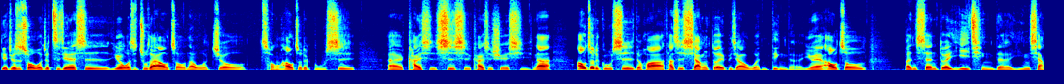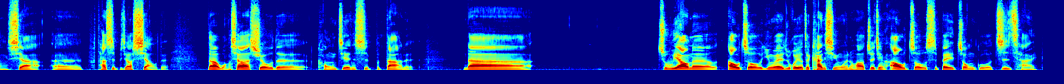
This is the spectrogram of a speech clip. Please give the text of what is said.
也就是说，我就直接是因为我是住在澳洲，那我就从澳洲的股市，呃，开始试试，开始学习。那澳洲的股市的话，它是相对比较稳定的，因为澳洲本身对疫情的影响下，呃，它是比较小的。那往下修的空间是不大的。那主要呢，澳洲因为如果有在看新闻的话，最近澳洲是被中国制裁，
